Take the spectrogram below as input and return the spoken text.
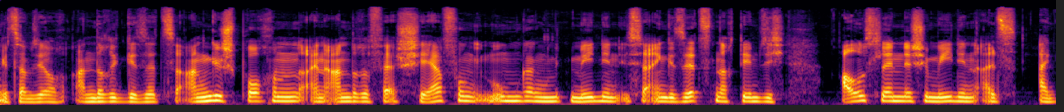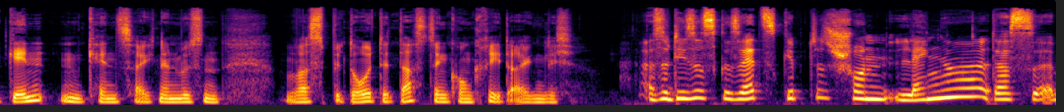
Jetzt haben Sie auch andere Gesetze angesprochen. Eine andere Verschärfung im Umgang mit Medien ist ja ein Gesetz, nach dem sich ausländische Medien als Agenten kennzeichnen müssen. Was bedeutet das denn konkret eigentlich? Also dieses Gesetz gibt es schon länger. Das äh,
